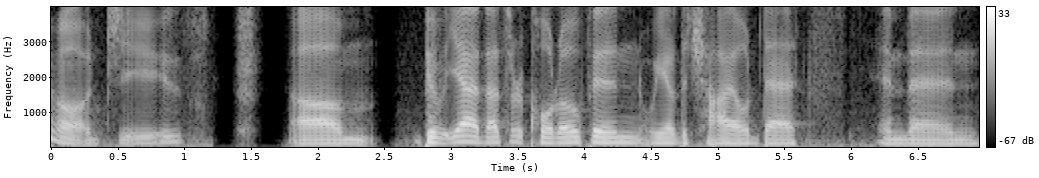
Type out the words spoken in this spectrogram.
Oh, jeez. Um, but yeah, that's our cold open. We have the child deaths, and then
